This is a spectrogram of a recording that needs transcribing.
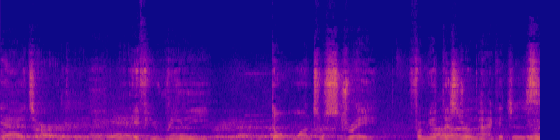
yeah, it's hard. If you really don't want to stray from your distro packages,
